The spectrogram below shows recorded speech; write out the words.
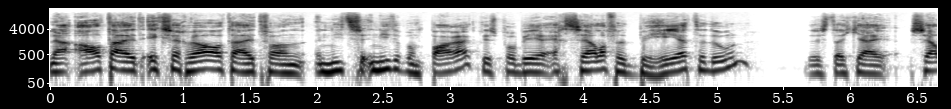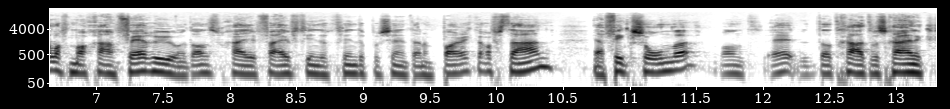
Nou, altijd. Ik zeg wel altijd van niet, niet op een park. Dus probeer echt zelf het beheer te doen. Dus dat jij zelf mag gaan verhuren, want anders ga je 25, 20 procent aan een park afstaan. Ja, vind ik zonde, want hè, dat gaat waarschijnlijk...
